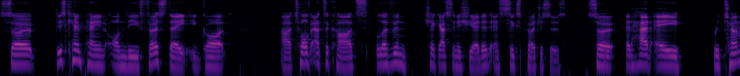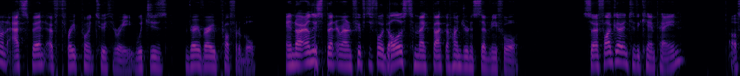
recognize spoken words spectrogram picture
So this campaign on the first day, it got uh, 12 add to carts, 11 checkouts initiated, and 6 purchases. So it had a return on ad spend of 3.23, which is very, very profitable. And I only spent around $54 to make back 174. So if I go into the campaign I'll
